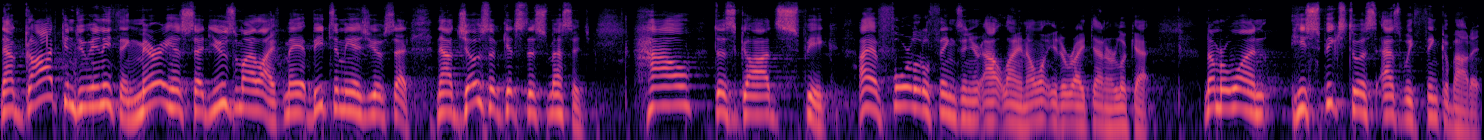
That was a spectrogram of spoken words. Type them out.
Now, God can do anything. Mary has said, Use my life. May it be to me as you have said. Now, Joseph gets this message. How does God speak? I have four little things in your outline I want you to write down or look at. Number one, he speaks to us as we think about it.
